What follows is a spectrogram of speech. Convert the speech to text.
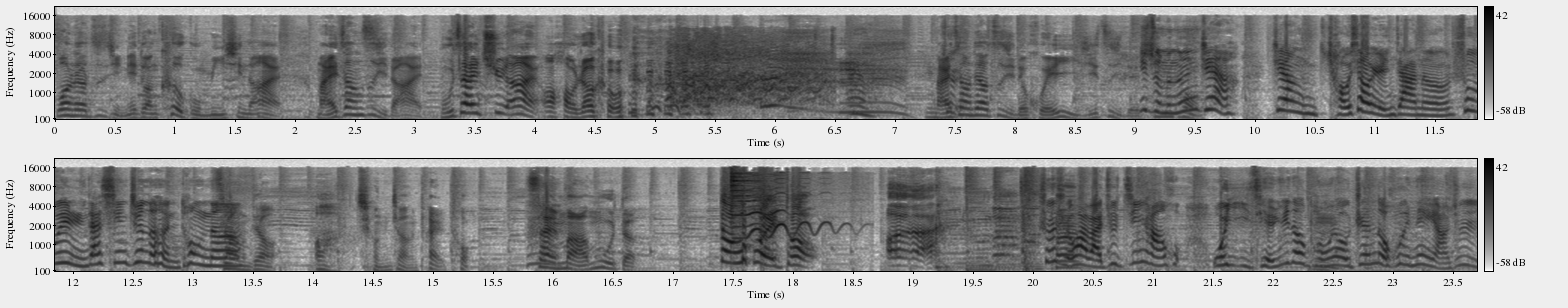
忘掉自己那段刻骨铭心的爱，埋葬自己的爱，不再去爱。哦，好绕口。埋葬掉自己的回忆以及自己的心。你怎么能这样这样嘲笑人家呢？说不定人家心真的很痛呢葬。掉啊？成长太痛，再麻木的都会痛。说实话吧，就经常会，我以前遇到朋友真的会那样，就是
